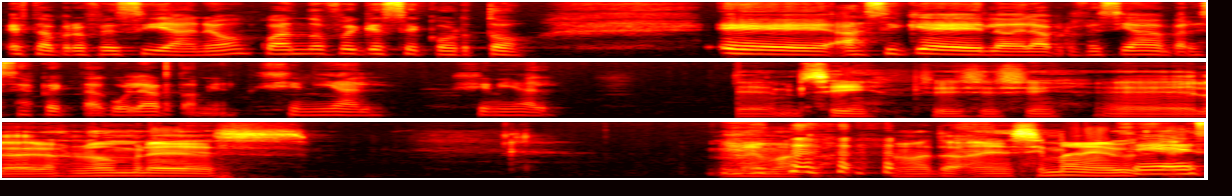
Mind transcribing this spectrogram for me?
esta profecía, no? ¿Cuándo fue que se cortó? Eh, así que lo de la profecía me parece espectacular también. Genial, genial. Em, sí, sí, sí, sí. Eh, lo de los nombres me mató, me mató. Encima en el,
